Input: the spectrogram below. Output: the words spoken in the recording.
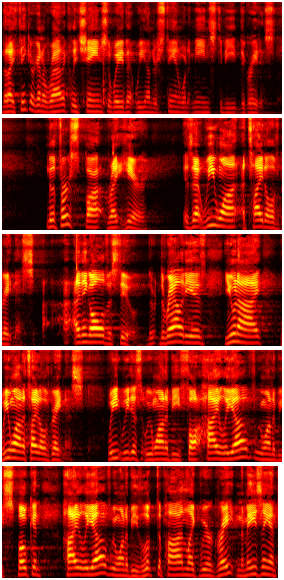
that I think are going to radically change the way that we understand what it means to be the greatest. The first spot right here is that we want a title of greatness. I think all of us do. The, the reality is, you and I, we want a title of greatness. We, we just we want to be thought highly of. We want to be spoken highly of. We want to be looked upon like we're great and amazing and,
